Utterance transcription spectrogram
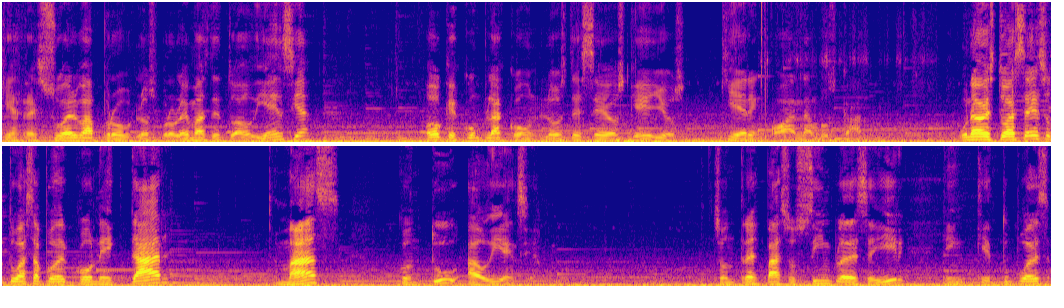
que resuelva los problemas de tu audiencia o que cumpla con los deseos que ellos quieren o andan buscando. Una vez tú haces eso, tú vas a poder conectar más con tu audiencia. Son tres pasos simples de seguir en que tú puedes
